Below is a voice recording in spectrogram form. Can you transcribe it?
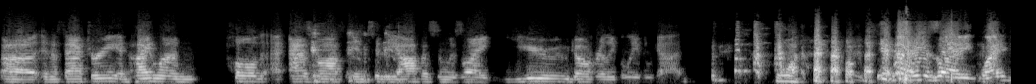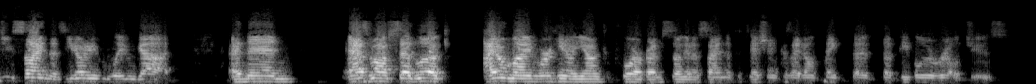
uh, in a factory, and Heinlein pulled Asimov into the office and was like, "You don't really believe in God." Wow. it was like, "Why did you sign this? You don't even believe in God." And then Asimov said, "Look, I don't mind working on Yom Kippur, but I'm still going to sign the petition because I don't think that the people who are real Jews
